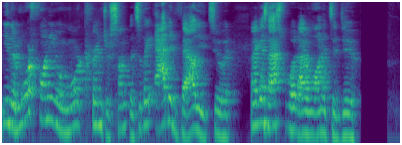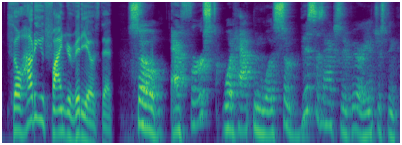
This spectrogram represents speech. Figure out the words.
either more funny or more cringe or something. So they added value to it. And I guess that's what I wanted to do. So how do you find your videos then? So at first, what happened was so this is actually very interesting.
